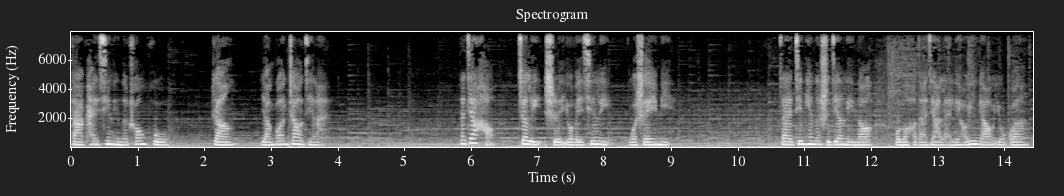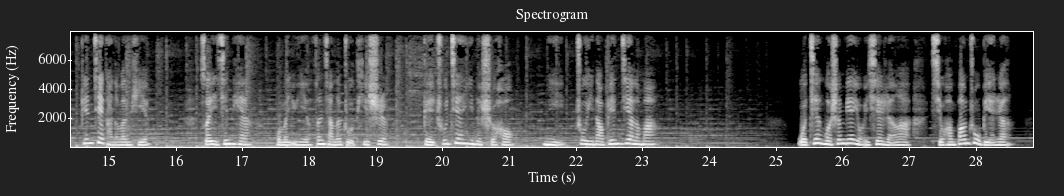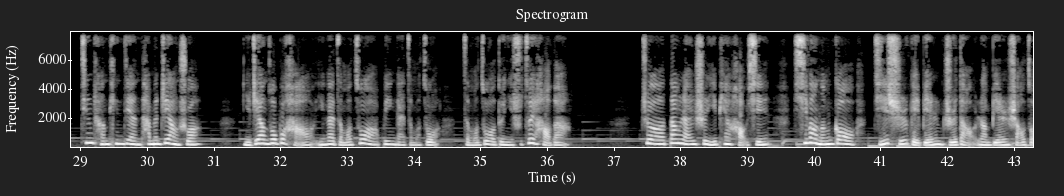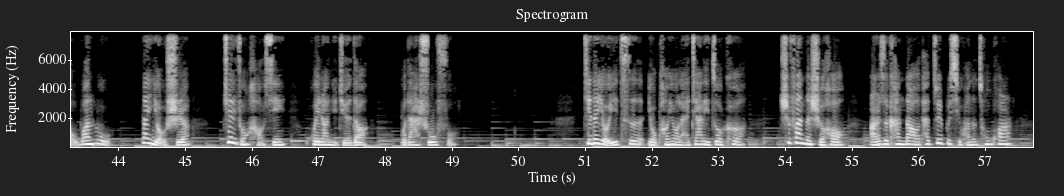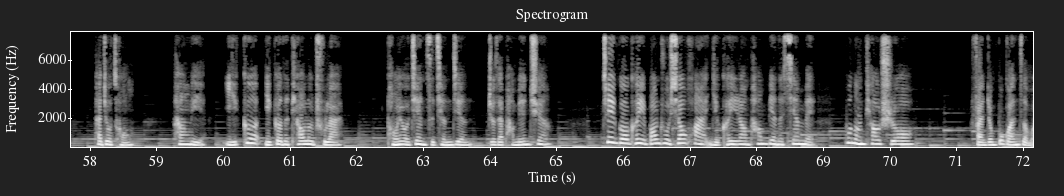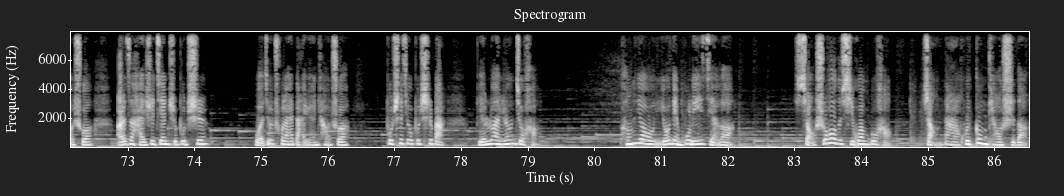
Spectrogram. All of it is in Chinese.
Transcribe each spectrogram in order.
打开心灵的窗户，让阳光照进来。大家好，这里是有为心理，我是 Amy。在今天的时间里呢，我们和大家来聊一聊有关边界感的问题。所以今天我们语音分享的主题是：给出建议的时候，你注意到边界了吗？我见过身边有一些人啊，喜欢帮助别人，经常听见他们这样说：“你这样做不好，应该怎么做？不应该怎么做？怎么做对你是最好的？”这当然是一片好心，希望能够及时给别人指导，让别人少走弯路。但有时，这种好心会让你觉得不大舒服。记得有一次，有朋友来家里做客，吃饭的时候。儿子看到他最不喜欢的葱花，他就从汤里一个一个的挑了出来。朋友见此情景，就在旁边劝：“这个可以帮助消化，也可以让汤变得鲜美，不能挑食哦。”反正不管怎么说，儿子还是坚持不吃。我就出来打圆场说：“不吃就不吃吧，别乱扔就好。”朋友有点不理解了，小时候的习惯不好。长大会更挑食的。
